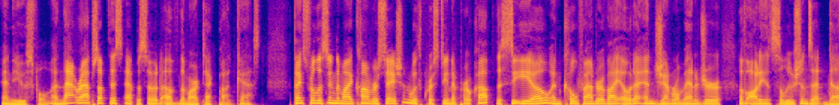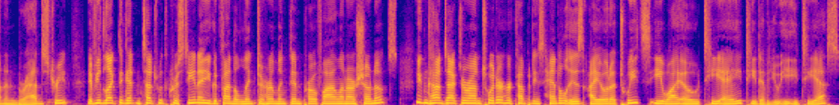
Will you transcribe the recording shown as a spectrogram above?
and useful. And that wraps up this episode of the Martech podcast. Thanks for listening to my conversation with Kristina Prokop, the CEO and co-founder of Eyeota and general manager of audience solutions at Dun and Bradstreet. If you'd like to get in touch with Kristina, you could find a link to her LinkedIn profile in our show notes. You can contact her on Twitter. Her company's handle is Eyeota Tweets, E Y O T A T W E E T S.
